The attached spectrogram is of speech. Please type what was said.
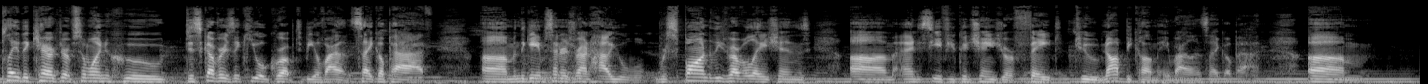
play the character of someone who discovers that he will grow up to be a violent psychopath. Um, and the game centers around how you will respond to these revelations um, and to see if you can change your fate to not become a violent psychopath. Um,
